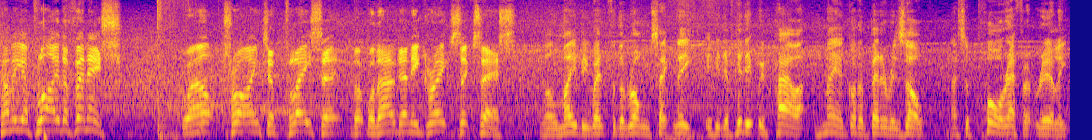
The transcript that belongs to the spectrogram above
Can he apply the finish? Well, trying to place it, but without any great success. Well, maybe went for the wrong technique. If he'd have hit it with power, may have got a better result. That's a poor effort, really.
